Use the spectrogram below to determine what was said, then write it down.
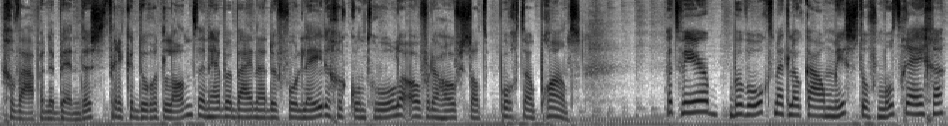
Gewapende bendes trekken door het land en hebben bijna de volledige controle over de hoofdstad Port-au-Prince. Het weer bewolkt met lokaal mist of motregen.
